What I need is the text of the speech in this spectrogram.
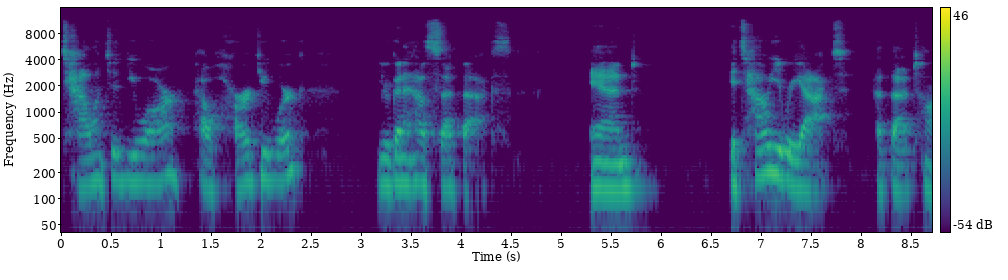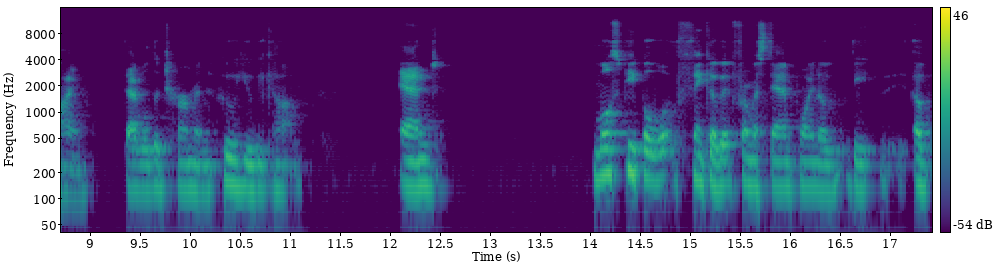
talented you are, how hard you work you're going to have setbacks. And it's how you react at that time that will determine who you become. And most people think of it from a standpoint of the of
